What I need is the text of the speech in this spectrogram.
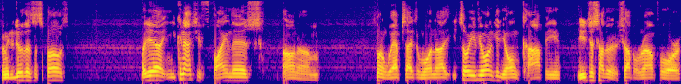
for me to do this, I suppose. But yeah, you can actually find this on um websites and whatnot. So if you want to get your own copy, you just have to shop around for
